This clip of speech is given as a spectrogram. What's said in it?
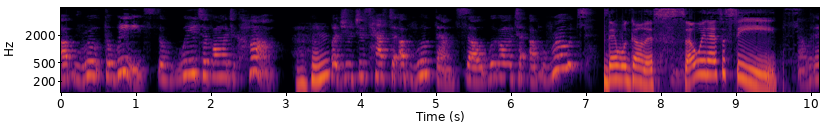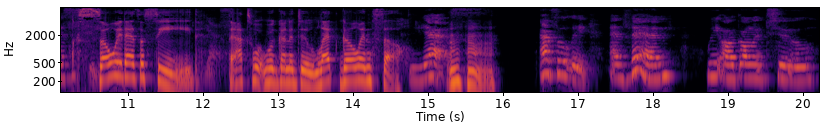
uproot the weeds. The weeds are going to come, hmm but you just have to uproot them. So we're going to uproot. Then we're going to sow it as a seed. So it is. a seed. Sow it as a seed. Yes. That's what we're going to do. Let go and sow. yes. hmm Absolutely. And then we are going to.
